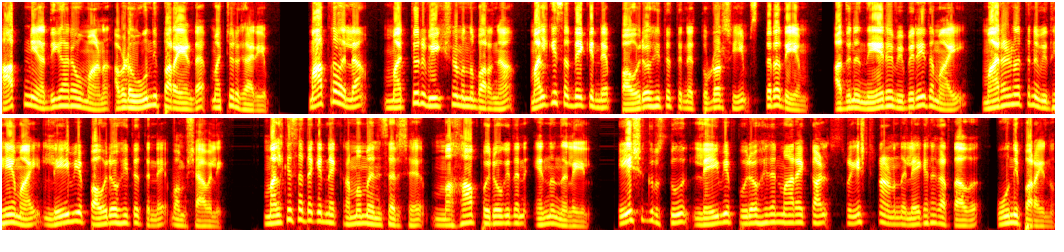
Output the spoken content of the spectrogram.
ആത്മീയ അധികാരവുമാണ് അവിടെ ഊന്നി പറയേണ്ട മറ്റൊരു കാര്യം. മാത്രമല്ല മറ്റൊരു വീക്ഷണം എന്ന് പറഞ്ഞാൽ മൽക്കിസദ്ദേക്കിന്റെ പൗരോഹിത്യത്തിന്റെ തുടർച്ചയും സ്ഥിരതയും അതിന് നേരെ വിപരീതമായി മരണത്തിന് വിധേയമായി ലേവ്യ പൗരോഹിത്യത്തിന്റെ വംശാവലി. മൽക്കിസദക്കിന്റെ ക്രമമനുസരിച്ച് മഹാപുരോഹിതൻ എന്ന നിലയിൽ യേശുക്രിസ്തു ലൈവ്യ പുരോഹിതന്മാരെക്കാൾ ശ്രേഷ്ഠനാണെന്ന് ലേഖനകർത്താവ് ഊന്നി പറയുന്നു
